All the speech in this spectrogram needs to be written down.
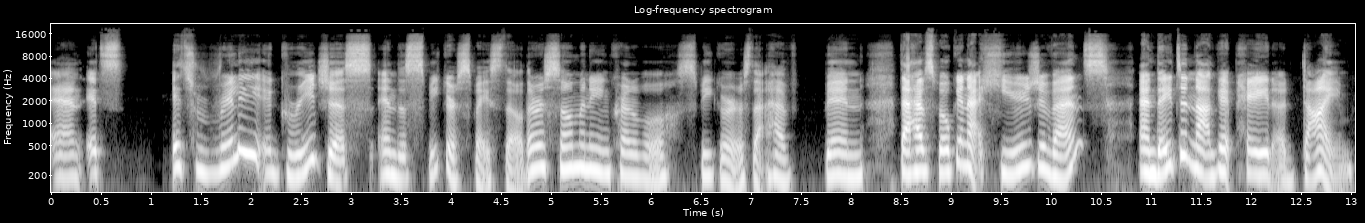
and it's it's really egregious in the speaker space though there are so many incredible speakers that have been that have spoken at huge events and they did not get paid a dime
